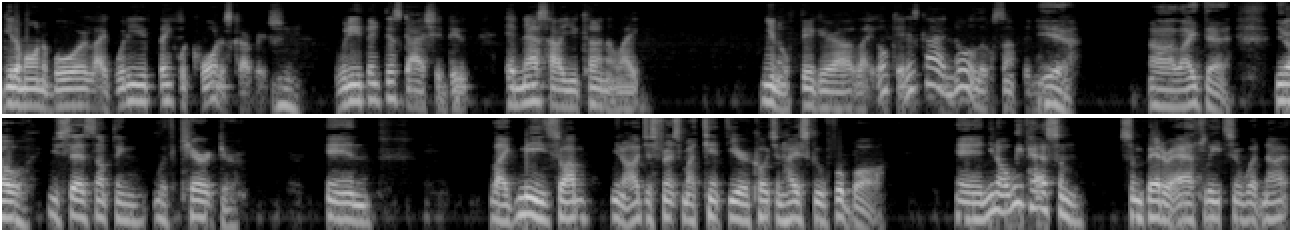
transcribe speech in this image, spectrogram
get them on the board. Like, what do you think with quarters coverage? Mm-hmm. What do you think this guy should do? And that's how you kind of like, you know, figure out like, okay, this guy know a little something. Yeah, I like that. You know, you said something with character, and like me, so I'm you know, I just finished my 10th year coaching high school football. And, you know, we've had some some better athletes and whatnot.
